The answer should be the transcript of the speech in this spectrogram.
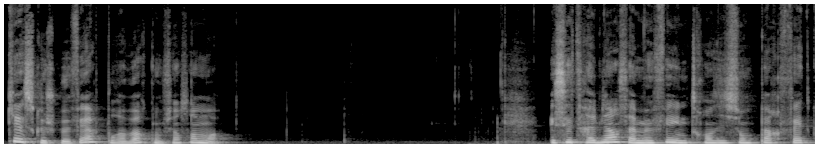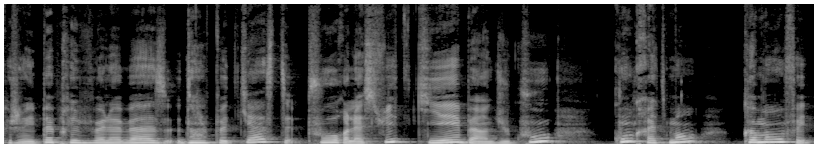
qu'est-ce que je peux faire pour avoir confiance en moi? Et c'est très bien, ça me fait une transition parfaite que je n'avais pas prévue à la base dans le podcast pour la suite qui est, ben, du coup, concrètement, comment on fait?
